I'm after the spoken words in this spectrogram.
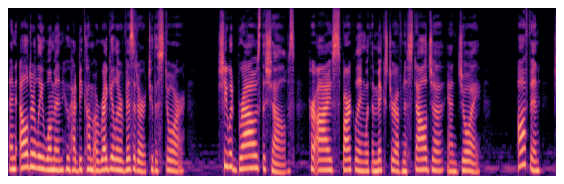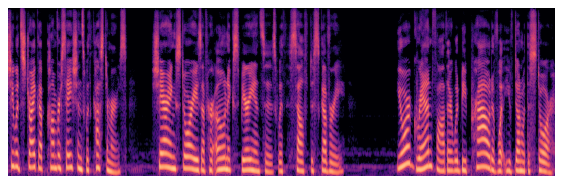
an elderly woman who had become a regular visitor to the store. She would browse the shelves, her eyes sparkling with a mixture of nostalgia and joy. Often, she would strike up conversations with customers, sharing stories of her own experiences with self discovery. Your grandfather would be proud of what you've done with the store,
